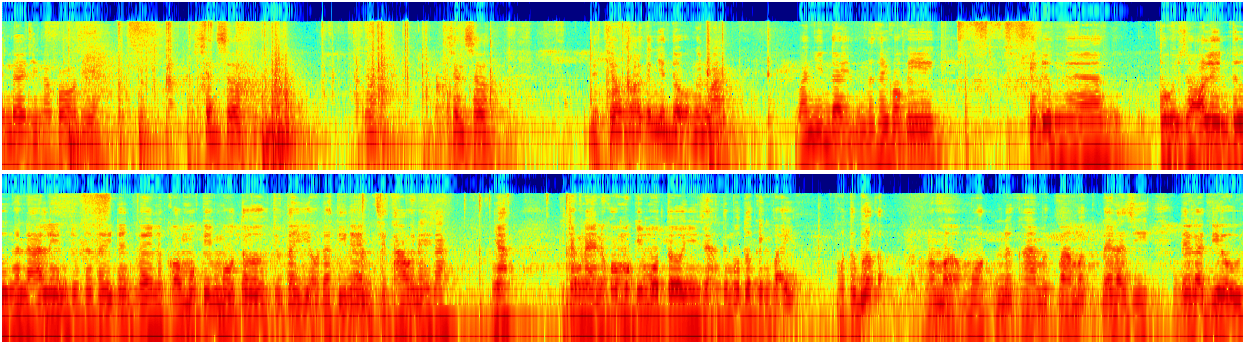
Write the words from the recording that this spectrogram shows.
trên đây thì nó có gì? Sensor. Đó. sensor. Để theo dõi cái nhiệt độ ngăn mát. Và nhìn đây chúng ta thấy có cái cái đường à, thổi gió lên từ ngăn đá lên. Chúng ta thấy đây, là có một cái motor. Chúng ta hiểu là tí nữa em sẽ tháo cái này ra. Nhá. Cái trong này nó có một cái motor như dạng cái motor cánh vẫy motor bước nó mở một mức hai mức ba mức. Đây là gì? Đây là điều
